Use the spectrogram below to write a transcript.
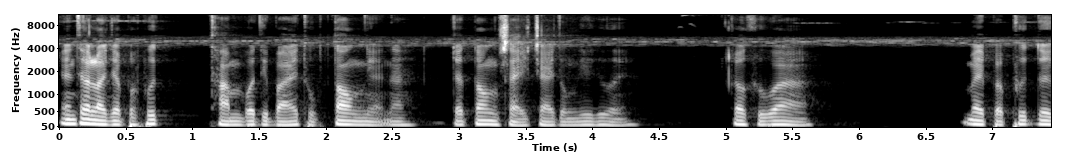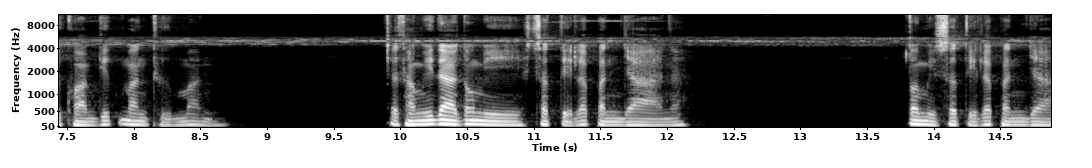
งั้นถ้าเราจะประพฤติทำปฏิบัติถูกต้องเนี่ยนะจะต้องใส่ใจตรงนี้ด้วย ก็คือว่าไม่ประพฤติด้วยความยึดมั่นถือมั่น จะทำนี้ได้ต้องมีสติและปัญญานะต้องมีสติและปัญญา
